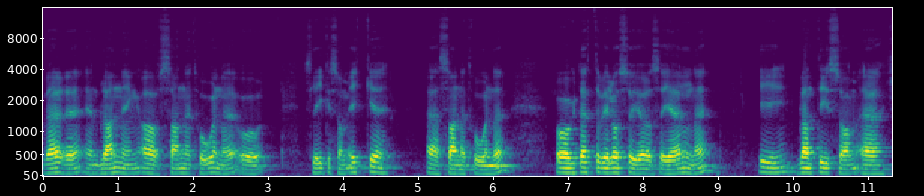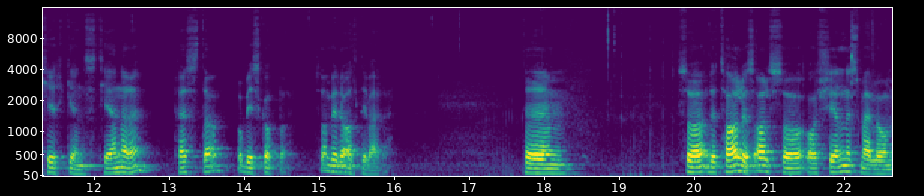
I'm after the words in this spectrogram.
være en blanding av sanne troende og slike som ikke er sanne troende. Og dette vil også gjøre seg gjeldende i, blant de som er Kirkens tjenere, prester og biskoper. Sånn vil det alltid være. Um, så det tales altså og skjelnes mellom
